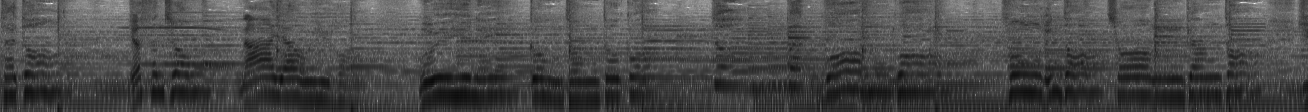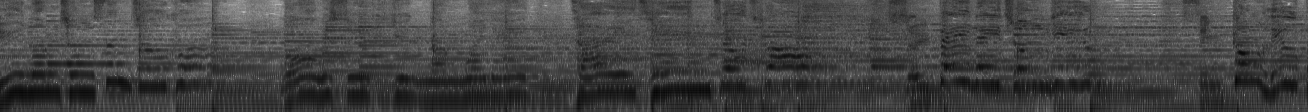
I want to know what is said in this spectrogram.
太多，一分钟那又如何？会与你共同度过，都不枉过。风景多，错误更多。如能重新做过，我会说，愿能为你提前做错。谁比你重要？成功了敗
